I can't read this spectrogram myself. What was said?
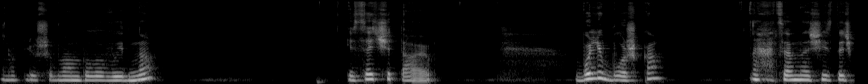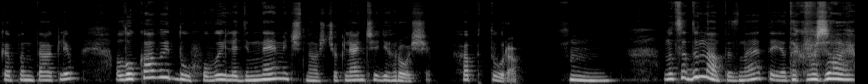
Роблю, щоб вам було видно. І все читаю. Болібошка, це в нас шісточка пентаклів. Лукавий дух у вигляді немічного, що клянчить гроші. Хаптура. Хм. Ну, це донати, знаєте, я так вважаю.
